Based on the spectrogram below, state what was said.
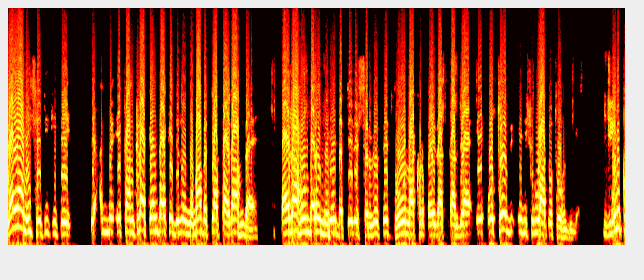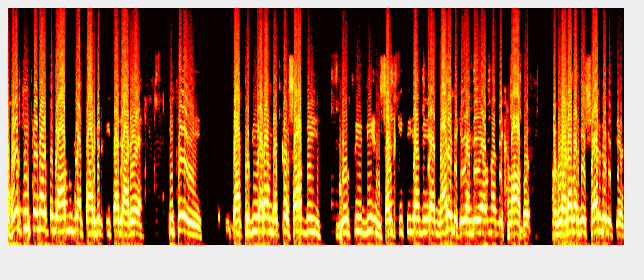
ਲੈਣਾ ਨਹੀਂ ਛੇਤੀ ਕੀਤੇ, ਤੇ ਅੱਗੇ ਇੱਕ ਅੰਕੜਾ ਕਹਿੰਦਾ ਕਿ ਜਦੋਂ ਨਵਾਂ ਬੱਚਾ ਪੈਦਾ ਹੁੰਦਾ ਹੈ, ਪੈਦਾ ਹੋਣ ਵਾਲੇ ਨਵੇਂ ਬੱਚੇ ਦੇ ਸਿਰ ਦੇ ਉੱਤੇ 2 ਲੱਖ ਰੁਪਏ ਦਾ ਕਰਜ਼ਾ ਹੈ, ਇਹ ਉੱਥੋਂ ਇਹਦੀ ਸ਼ੁਰੂਆਤ ਉੱਥੋਂ ਹੁੰਦੀ ਹੈ। ਹੁਣ ਇੱਕ ਹੋਰ ਤਰੀਕੇ ਨਾਲ ਪੰਜਾਬ ਨੂੰ ਜਿਹੜਾ ਟਾਰਗੇਟ ਕੀਤਾ ਜਾ ਰਿਹਾ ਹੈ ਕਿਤੇ doctor B R Ambedkar Sahib ਦੀ ਮੂਰਤੀ ਦੀ ਇਨਸਲਟ ਕੀਤੀ ਜਾਂਦੀ ਹੈ ਨਾਰੇ ਲਿਖੇ ਜਾਂਦੇ ਆ ਉਹਨਾਂ ਦੇ ਖਿਲਾਫ ਫਗਵਾੜਾ ਵਰਗੇ ਸ਼ਹਿਰ ਦੇ ਵਿੱਚ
